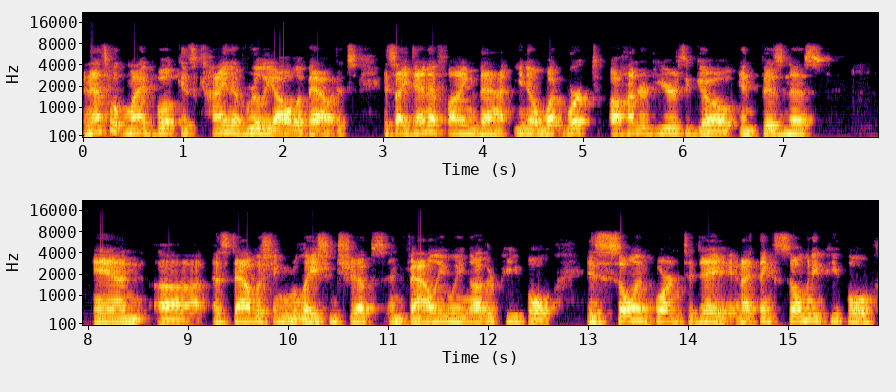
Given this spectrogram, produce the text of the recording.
And that's what my book is kind of really all about. It's it's identifying that, you know, what worked 100 years ago in business and uh, establishing relationships and valuing other people is so important today. And I think so many people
